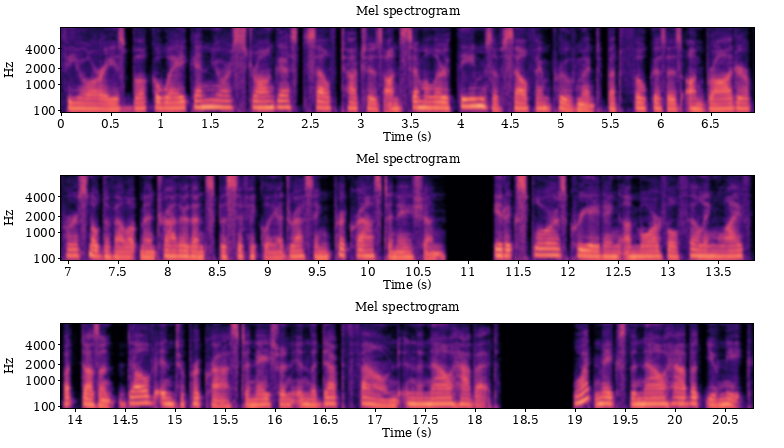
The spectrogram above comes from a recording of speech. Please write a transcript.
Fiore's book Awaken Your Strongest Self touches on similar themes of self-improvement but focuses on broader personal development rather than specifically addressing procrastination. It explores creating a more fulfilling life but doesn't delve into procrastination in the depth found in the Now habit. What makes the Now habit unique?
